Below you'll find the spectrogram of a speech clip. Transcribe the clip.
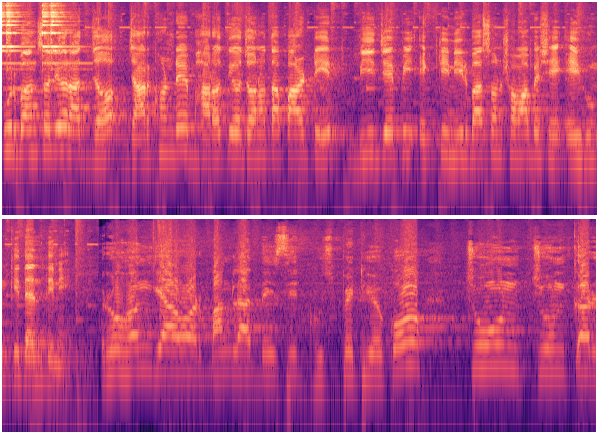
পূর্বাঞ্চলীয় রাজ্য ঝাড়খণ্ডে ভারতীয় জনতা পার্টির বিজেপি একটি নির্বাচন সমাবেশে এই হুমকি দেন তিনি। রোহিঙ্গিয়া ওর বাংলাদেশি ঘুসপেটিও को चुन चुन कर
